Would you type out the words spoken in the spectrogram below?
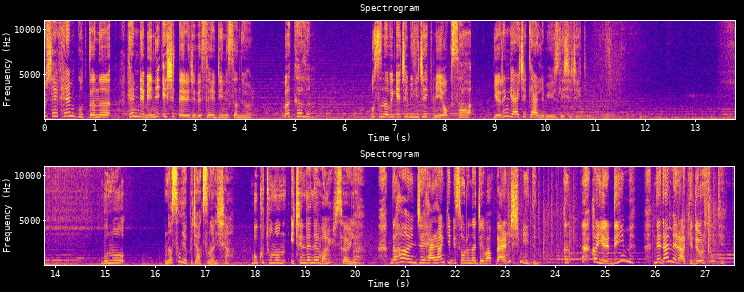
O şef hem Guttan'ı hem de beni eşit derecede sevdiğini sanıyor. Bakalım. Bu sınavı geçebilecek mi yoksa yarın gerçeklerle mi yüzleşecek? Bunu nasıl yapacaksın Alişa? Bu kutunun içinde ne var? Söyle. Daha önce herhangi bir soruna cevap vermiş miydin? Hayır değil mi? Neden merak ediyorsun ki?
